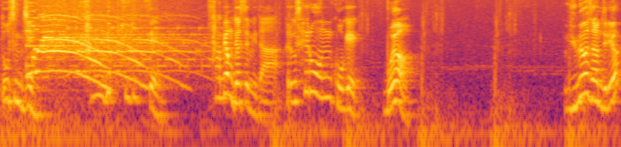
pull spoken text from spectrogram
또 승진. 상급 수습생. 상병 됐습니다. 그리고 새로운 고객. 뭐야? 유명한 사람들이야?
